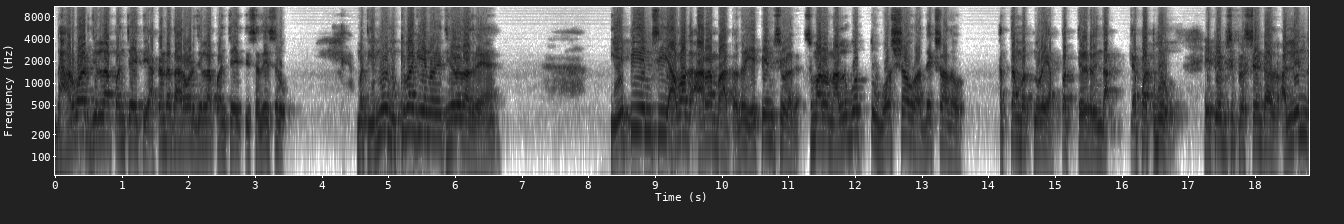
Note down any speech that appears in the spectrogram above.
ಧಾರವಾಡ ಜಿಲ್ಲಾ ಪಂಚಾಯಿತಿ, ಅಖಂಡ ಧಾರವಾಡ ಜಿಲ್ಲಾ ಪಂಚಾಯಿತಿ ಸದಸ್ಯರು. ಮತ್ತೆ ಇನ್ನೂ ಮುಖ್ಯವಾಗಿ ಏನು ಅಂತ ಹೇಳೋದಾದ್ರೆ, ಎ ಪಿ ಎಂ ಸಿ ಯಾವಾಗ ಆರಂಭ ಆಯ್ತು ಅಂದ್ರೆ ಎ ಪಿ ಎಂ ಸಿ ಒಳಗೆ ಸುಮಾರು ನಲವತ್ತು ವರ್ಷ ಅವರು ಅಧ್ಯಕ್ಷರಾದವರು. ಹತ್ತೊಂಬತ್ ನೂರ ಎಪ್ಪತ್ತೆರಡರಿಂದ ಎಪ್ಪತ್ಮೂರು A P M C president ಆದ್ರು. ಅಲ್ಲಿಂದ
